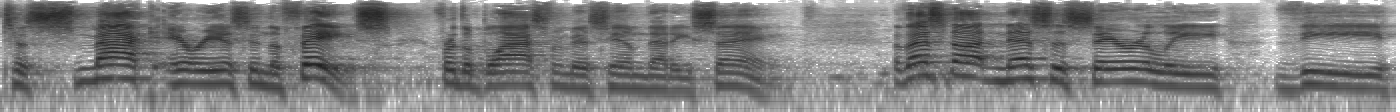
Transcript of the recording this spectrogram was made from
to smack Arius in the face for the blasphemous hymn that he sang. Now, that's not necessarily the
